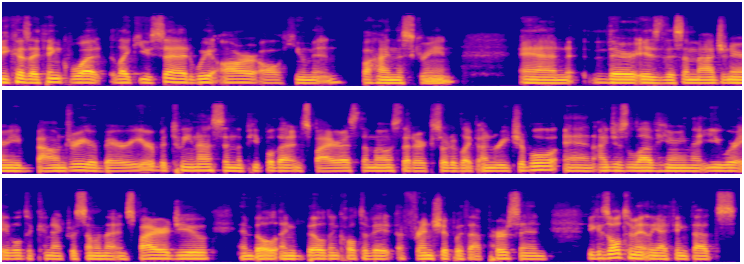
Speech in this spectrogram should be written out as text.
Because I think what, like you said, we are all human behind the screen and there is this imaginary boundary or barrier between us and the people that inspire us the most that are sort of like unreachable and i just love hearing that you were able to connect with someone that inspired you and build and build and cultivate a friendship with that person because ultimately i think that's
